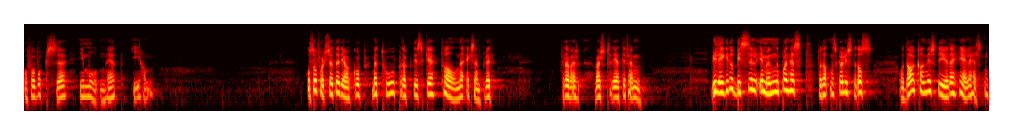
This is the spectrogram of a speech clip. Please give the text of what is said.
og få vokse i modenhet i ham. Og Så fortsetter Jakob med to praktiske talende eksempler fra vers 3 til 5. Vi legger jo bissel i munnen på en hest for at den skal lystre oss, og da kan vi styre hele hesten.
